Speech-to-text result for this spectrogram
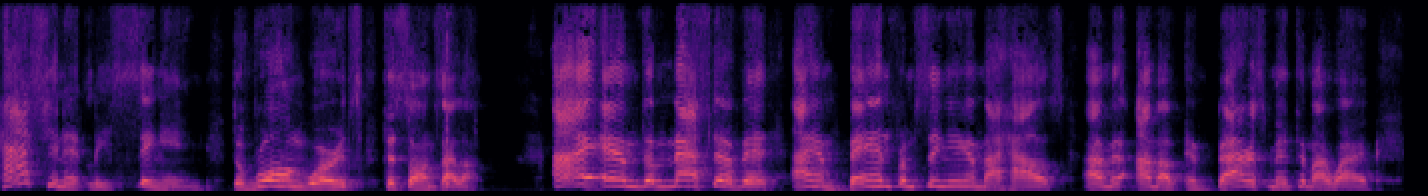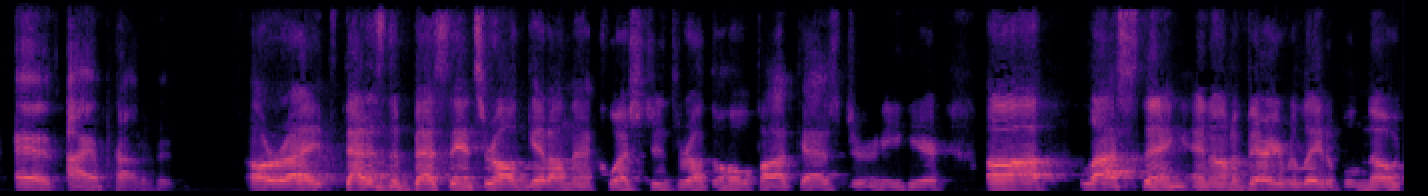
passionately singing the wrong words to songs I love. I am the master of it. I am banned from singing in my house. I'm a, I'm an embarrassment to my wife, and I am proud of it. All right. That is the best answer I'll get on that question throughout the whole podcast journey here. Uh, last thing, and on a very relatable note,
